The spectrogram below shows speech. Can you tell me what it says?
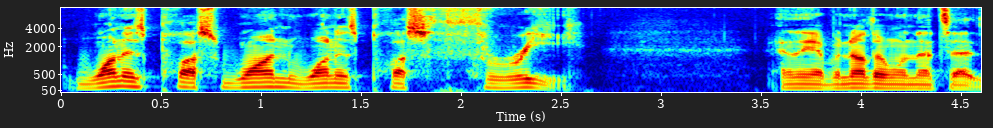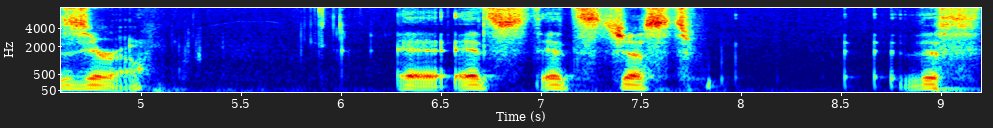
One is plus one, one is plus three, and they have another one that's at zero. It's it's just this.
